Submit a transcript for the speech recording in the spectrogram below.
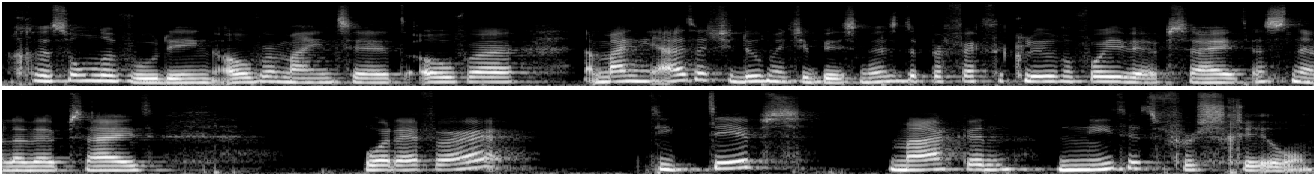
gezonde voeding, over mindset, over. Nou, maakt niet uit wat je doet met je business. De perfecte kleuren voor je website, een snelle website, whatever. Die tips maken niet het verschil.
